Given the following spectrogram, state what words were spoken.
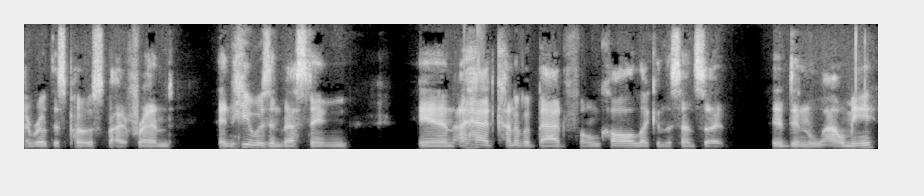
I wrote this post by a friend and he was investing and I had kind of a bad phone call, like in the sense that it didn't wow me,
